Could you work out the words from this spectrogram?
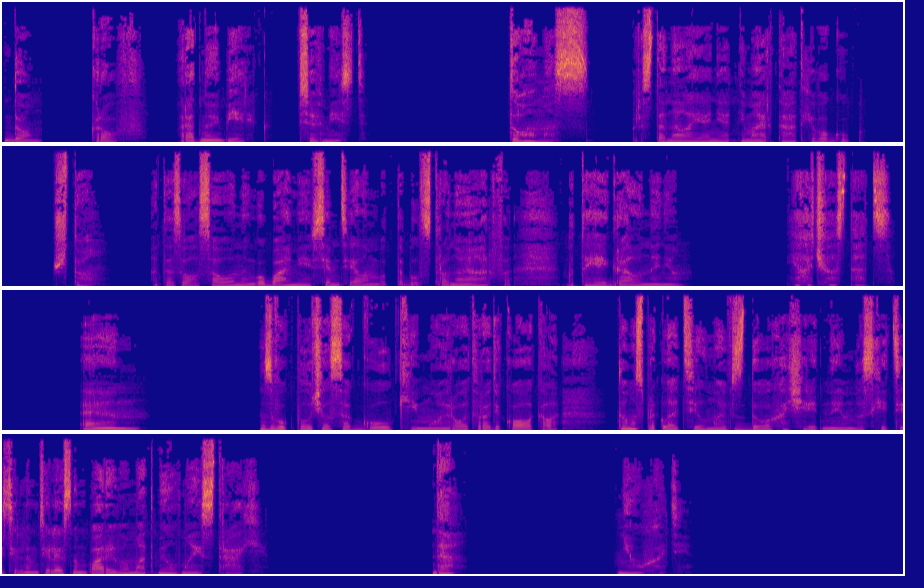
Дом, кров, родной берег, все вместе. «Томас!» — простонала я, не отнимая рта от его губ. «Что?» — отозвался он и губами, и всем телом, будто был струной арфа, будто я играла на нем. «Я хочу остаться». «Энн...» Звук получился гулкий, мой рот вроде колокола — Томас проглотил мой вздох очередным восхитительным телесным порывом, отмел мои страхи. «Да? Не уходи».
